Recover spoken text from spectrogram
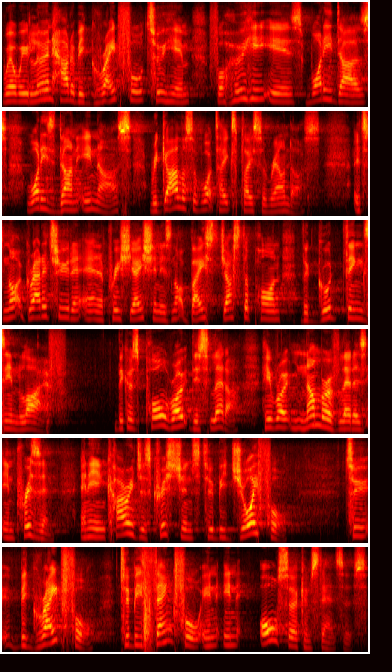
where we learn how to be grateful to Him for who He is, what He does, what He's done in us, regardless of what takes place around us. It's not gratitude and appreciation is not based just upon the good things in life. Because Paul wrote this letter. He wrote a number of letters in prison and he encourages Christians to be joyful, to be grateful, to be thankful in, in all circumstances.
